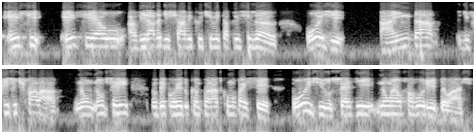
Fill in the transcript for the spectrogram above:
esse, esse é o, a virada de chave que o time está precisando. Hoje, ainda difícil de falar. Não, não sei no decorrer do campeonato como vai ser. Hoje, o SESI não é o favorito, eu acho.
